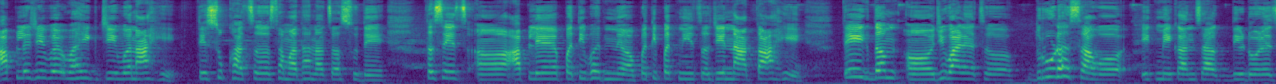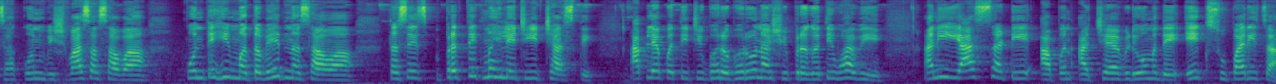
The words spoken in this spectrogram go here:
आपलं जे वैवाहिक जीवन आहे ते सुखाचं समाधानाचं असू दे. तसेच आपले पतिपत्नी पतीपत्नीचं जे नातं आहे ते एकदम जिवाळ्याचं जिव्हाळ्याचं दृढ असावं. एकमेकांचा अगदी डोळे झाकून विश्वास असावा. कोणतेही मतभेद नसावा. तसेच प्रत्येक महिलेची इच्छा असते. आपल्या पतीची भरभरून अशी प्रगती व्हावी. आणि यासाठी आपण आजच्या या व्हिडिओमध्ये एक सुपारीचा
